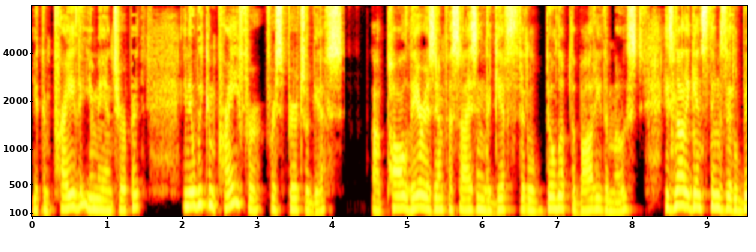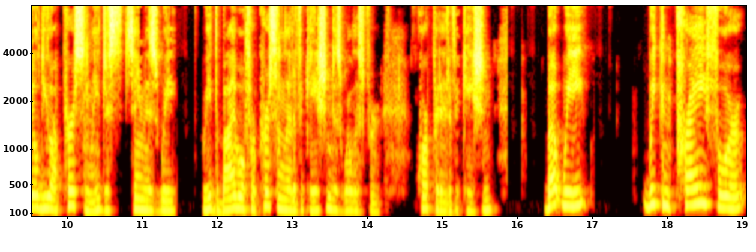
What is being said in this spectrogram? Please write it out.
you can pray that you may interpret. You know, we can pray for for spiritual gifts. Uh, Paul there is emphasizing the gifts that'll build up the body the most. He's not against things that'll build you up personally, just same as we read the Bible for personal edification as well as for corporate edification. But we we can pray for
